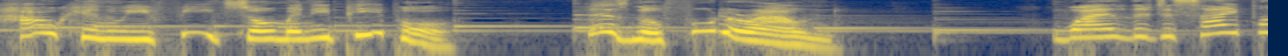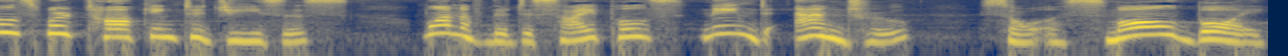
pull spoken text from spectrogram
How can we feed so many people? There's no food around. While the disciples were talking to Jesus, one of the disciples, named Andrew, saw a small boy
